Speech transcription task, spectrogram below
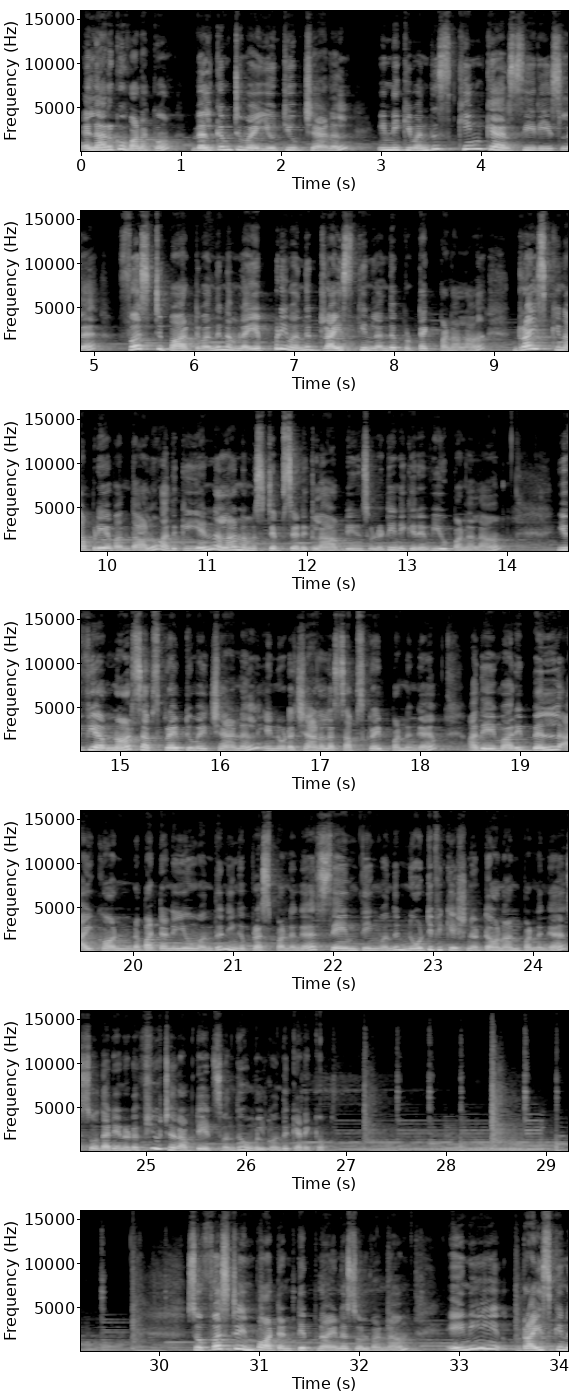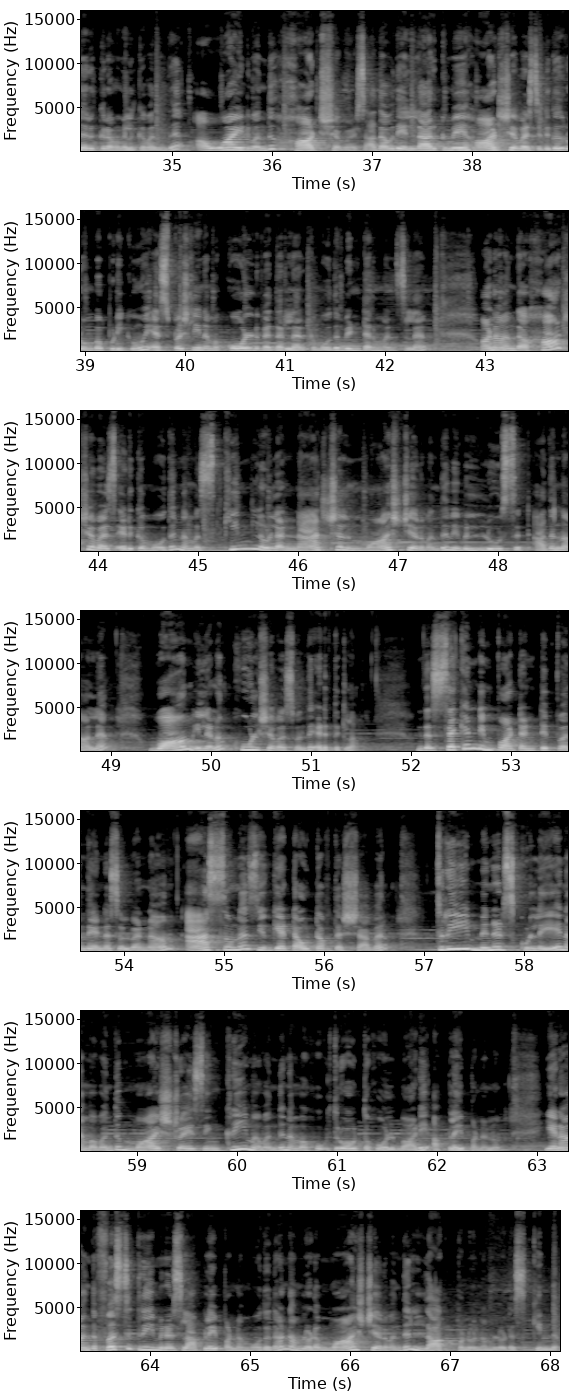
எல்லாருக்கும் வணக்கம். Welcome to my YouTube channel இன்றைக்கி வந்து ஸ்கின் கேர் சீரீஸில் ஃபர்ஸ்ட் பார்ட் வந்து நம்மளை எப்படி வந்து ட்ரை ஸ்கின்லேருந்து ப்ரொடெக்ட் பண்ணலாம். ட்ரை ஸ்கின் அப்படியே வந்தாலும் அதுக்கு என்னெல்லாம் நம்ம ஸ்டெப்ஸ் எடுக்கலாம் அப்படின்னு சொல்லிட்டு இன்றைக்கி ரிவ்யூ பண்ணலாம். If you have not subscribe to my channel என்னோடய சேனலை சப்ஸ்கிரைப் பண்ணுங்கள் அதே மாதிரி பெல் ஐகான் பட்டனையும் வந்து நீங்கள் ப்ரெஸ் பண்ணுங்கள் சேம் திங் வந்து நோட்டிஃபிகேஷனை டேர்ன் ஆன் பண்ணுங்கள் ஸோ தட் என்னோடய ஃப்யூச்சர் அப்டேட்ஸ் வந்து உங்களுக்கு வந்து கிடைக்கும். ஸோ ஃபஸ்ட்டு இம்பார்ட்டன்ட் டிப் நான் என்ன சொல்வேன்னா எனி ட்ரை ஸ்கின் இருக்கிறவங்களுக்கு வந்து அவாய்ட் வந்து ஹாட் ஷவர்ஸ் அதாவது எல்லாருக்குமே ஹாட் ஷவர்ஸ் எடுக்கிறது ரொம்ப பிடிக்கும் எஸ்பெஷலி நம்ம கோல்டு வெதரில் இருக்கும்போது வின்டர் மந்த்ஸில் ஆனால் அந்த ஹாட் ஷவர்ஸ் எடுக்கும் போது நம்ம ஸ்கின்னில் உள்ள நேச்சுரல் மாய்ஸ்சர் வந்து வி வில் லூஸ் இட் அதனால் வார்ம் இல்லைன்னா கூல் ஷவர்ஸ் வந்து எடுத்துக்கலாம். இந்த செகண்ட் இம்பார்ட்டன்ட் டிப் வந்து என்ன சொல்வேன்னா as soon as you get out of the shower three மினிட்ஸ்க்குள்ளேயே நம்ம வந்து மாய்ஸ்சரைசிங் க்ரீமை வந்து நம்ம ஹோ throughout the whole body apply பண்ணணும். ஏன்னா அந்த ஃபஸ்ட் த்ரீ மினிட்ஸில் அப்ளை பண்ணும் போது தான் நம்மளோட மாய்ஸ்சர் வந்து லாக் பண்ணும் நம்மளோட ஸ்கின்னு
